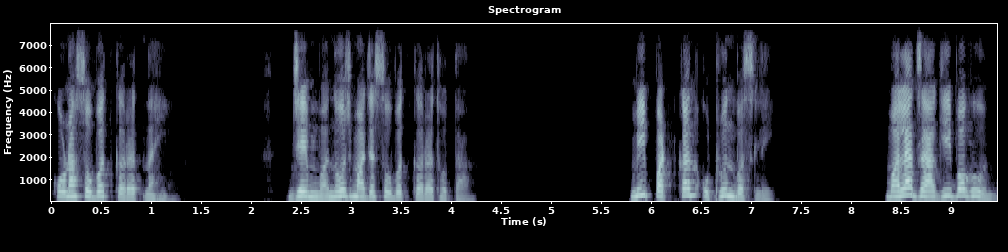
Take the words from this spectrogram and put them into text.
कोणासोबत करत नाही. जे मनोज माझ्यासोबत करत होता. मी पटकन उठून बसले. मला जागी बघून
